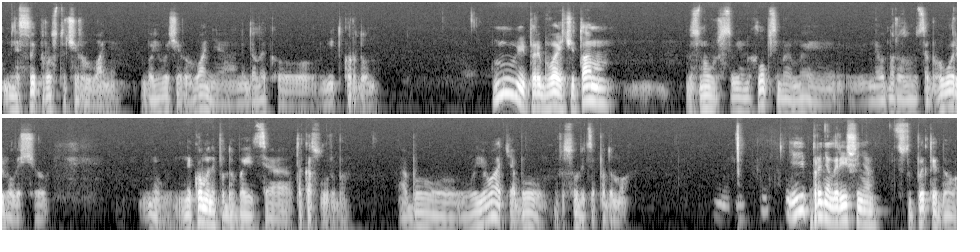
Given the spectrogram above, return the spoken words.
несли просто чергування, бойове чергування недалеко від кордону. Ну і перебуваючи там, знову ж своїми хлопцями, ми неодноразово це обговорювали, що ну, нікому не подобається така служба. Або воювати, або розходитися по домах. І прийняли рішення вступити до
